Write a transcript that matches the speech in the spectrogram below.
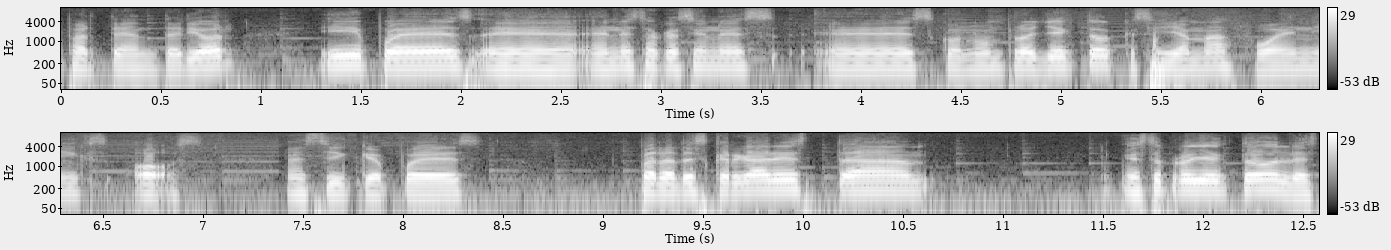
parte anterior y pues eh, en esta ocasión es, con un proyecto que se llama Phoenix OS. Así que pues para descargar esta, este proyecto les,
